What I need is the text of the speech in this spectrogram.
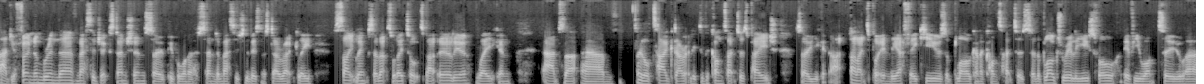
add your phone number in there, message extensions, so people want to send a message to the business directly, site links, so that's what I talked about earlier, where you can add that um, little tag directly to the contactors page. So you can, I, I, like to put in the FAQs, a blog, and a contactors. So the blog's really useful if you want to uh,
